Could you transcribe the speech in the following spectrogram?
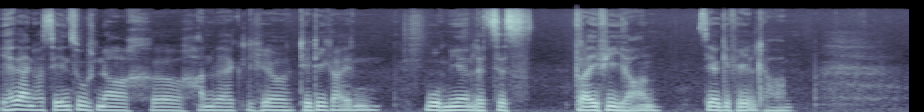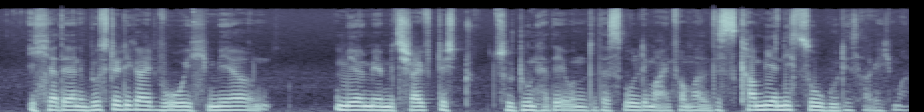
Ich hatte einfach Sehnsucht nach äh, handwerklichen Tätigkeiten, wo mir letztes drei, vier Jahren sehr gefehlt haben ich hatte eine Berufstätigkeit, wo ich mehr, mehr und mehr mit Schreibtisch zu tun hätte und das wollte man einfach mal. Das kam mir nicht so gut, sage ich mal.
